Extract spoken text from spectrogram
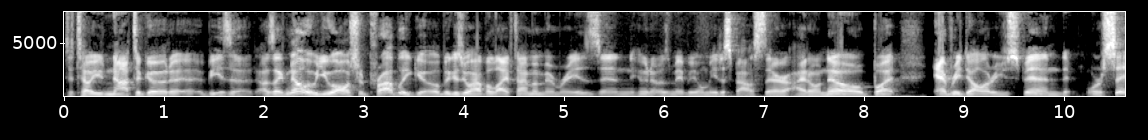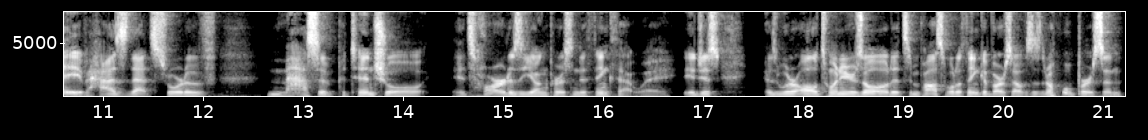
to tell you not to go to Ibiza? I was like, no, you all should probably go because you'll have a lifetime of memories and who knows, maybe you'll meet a spouse there. I don't know. But every dollar you spend or save has that sort of massive potential. It's hard as a young person to think that way. It just, as we're all 20 years old, it's impossible to think of ourselves as an old person.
